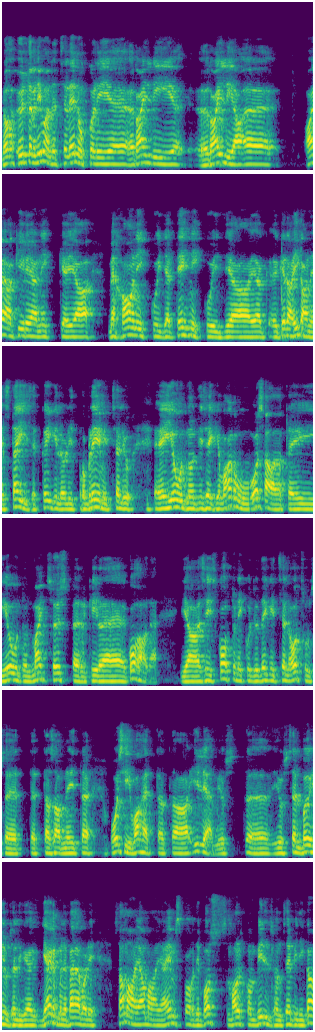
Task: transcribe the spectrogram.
noh, ütleme niimoodi, et see lennuk oli äh, ralli, ralli äh, ajakirjanikke ja mehaanikuid ja tehnikuid ja, ja keda iganes täis, et kõigil olid probleemid, seal ju ei jõudnud isegi varuosad, ei jõudnud Mats Ösbergile kohale. Ja siis kohtunikud ju tegid selle otsuse, et, et ta saab neid osi vahetada hiljem. Just, just sel põhjusel. järgmine päev oli sama jama ja M-spordi boss Malcolm Wilson, see pidi ka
